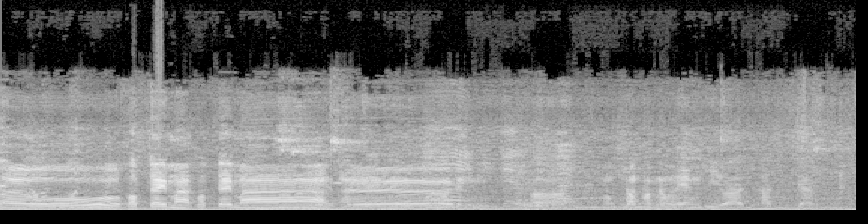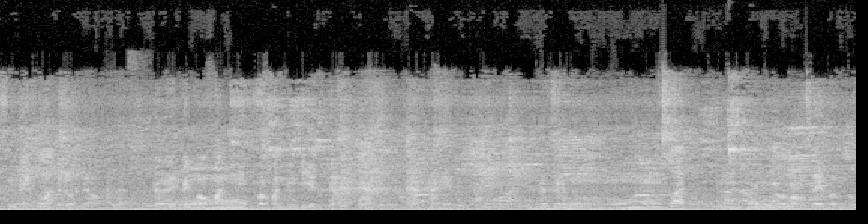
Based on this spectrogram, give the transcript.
เออขอบใจมากขอบใจมากเออเป็นเอ่อน้ำพักน้ำแรงที่ว่าอาจอยากซื้อให้พ่อกระโดดแล้วอะไรก็เลยเป็นความฝันที่ความฝันหนึ่งที่อยากอยากอยากให้กวดเราลองใส่เบิ้งดู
